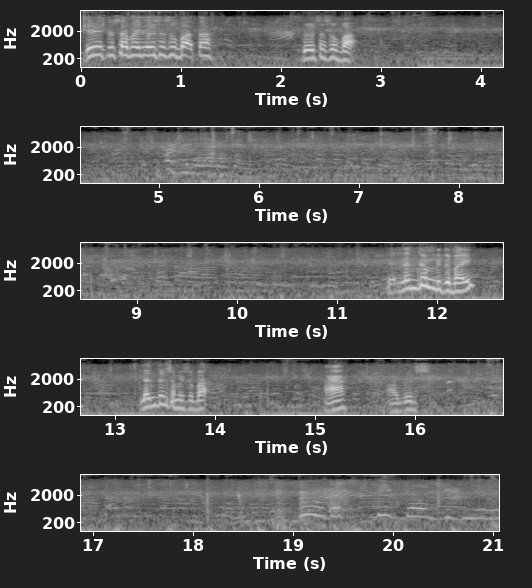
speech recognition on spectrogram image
Dito sa may doon sa suba ta. Doon sa suba. Landong dito ba? Landong sa may suba. Ha? Ah, goods. Oh, that's big doggy here.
